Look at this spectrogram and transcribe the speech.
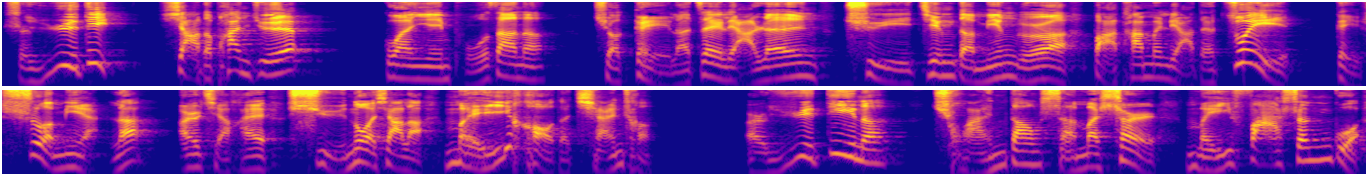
是玉帝下的判决，观音菩萨呢却给了这俩人取经的名额，把他们俩的罪。给赦免了，而且还许诺下了美好的前程，而玉帝呢，全当什么事儿没发生过，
